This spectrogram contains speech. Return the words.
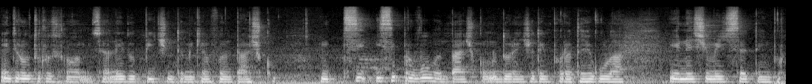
entre outros nomes, além do pitching também que é fantástico e se, e se provou fantástico durante a temporada regular e neste mês de setembro,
